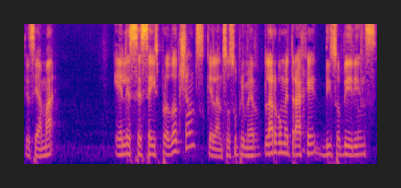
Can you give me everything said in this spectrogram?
que se llama LC6 Productions, que lanzó su primer largometraje, Disobedience,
